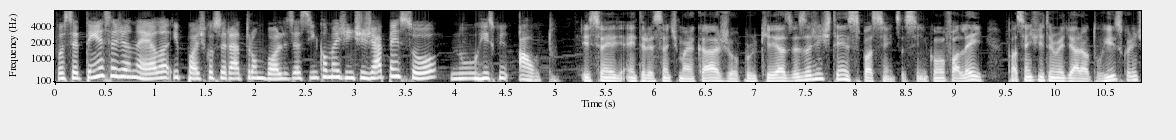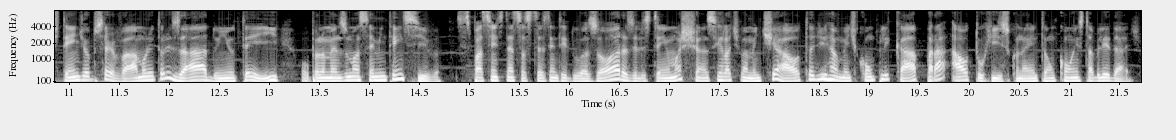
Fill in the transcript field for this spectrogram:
você tem essa janela e pode considerar trombólise, assim como a gente já pensou no risco alto. Isso é é interessante marcar, Jô, porque às vezes a gente tem esses pacientes, assim, como eu falei, paciente de intermediário alto risco, a gente tende a observar monitorizado, em UTI, ou pelo menos uma semi-intensiva. Esses pacientes nessas 72 horas, eles têm uma chance relativamente alta de realmente complicar para alto risco, né? Então, com instabilidade.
